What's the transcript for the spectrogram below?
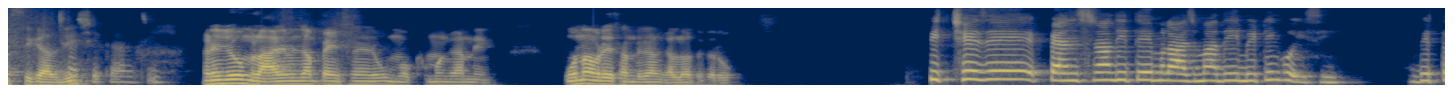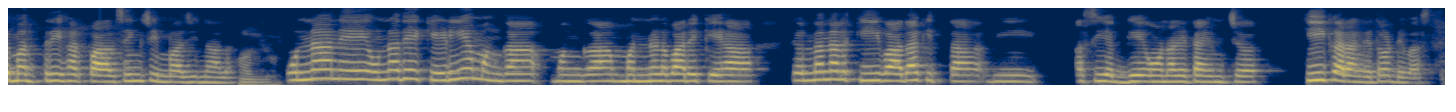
ਸਤਿ ਸ਼੍ਰੀ ਅਕਾਲ ਜੀ। ਸਤਿ ਸ਼੍ਰੀ ਅਕਾਲ ਜੀ। ਮੁਲਾਜ਼ਮ ਜਾਂ ਪੈਨਸ਼ਨ ਜੋ ਮੁੱਖ ਮੰਗਾਂ ਨੇ ਉਹਨਾਂ ਬਾਰੇ ਸਾਡੇ ਨਾਲ ਗੱਲਬਾਤ ਕਰੋ। ਪਿੱਛੇ ਜੇ ਪੈਨਸ਼ਨਾਂ ਦੀ ਤੇ ਮੁਲਾਜ਼ਮਾਂ ਦੀ ਮੀਟਿੰਗ ਹੋਈ ਸੀ ਵਿੱਤ ਮੰਤਰੀ ਹਰਪਾਲ ਸਿੰਘ ਚੀਮਾ ਜੀ ਨਾਲ। ਹਾਂਜੀ। ਉਹਨਾਂ ਨੇ ਉਹਨਾਂ ਦੀਆਂ ਕਿਹੜੀਆਂ ਮੰਗਾਂ ਮੰਗਾਂ ਮੰਨਣ ਬਾਰੇ ਕਿਹਾ ਤੇ ਉਹਨਾਂ ਨਾਲ ਕੀ ਵਾਅਦਾ ਕੀਤਾ ਵੀ ਅਸੀਂ ਅੱਗੇ ਆਉਣ ਵਾਲੇ ਟਾਈਮ 'ਚ ਕੀ ਕਰਾਂਗੇ ਤੁਹਾਡੇ ਵਾਸਤੇ?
